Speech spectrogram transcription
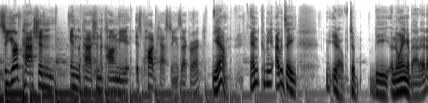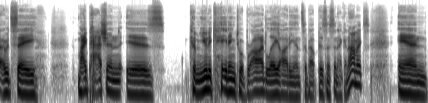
So, your passion in the passion economy is podcasting, is that correct? Yeah. And commu- I would say, you know, to be annoying about it, I would say my passion is communicating to a broad lay audience about business and economics and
